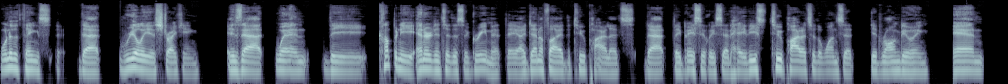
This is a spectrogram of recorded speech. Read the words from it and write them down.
one of the things eh, that really is striking is that when the company entered into this agreement, they identified the two pilots that they basically said, hey, these two pilots are the ones that did wrongdoing. And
